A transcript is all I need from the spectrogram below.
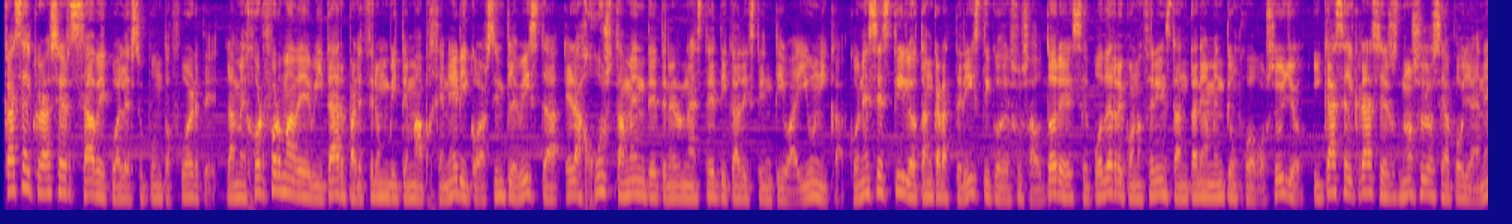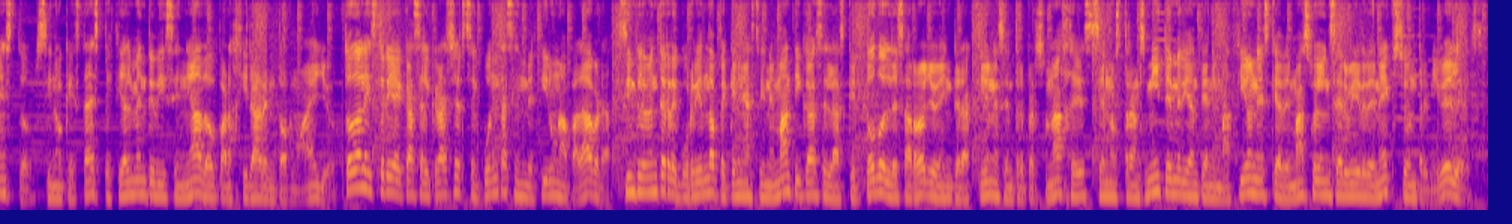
Castle Crashers sabe cuál es su punto fuerte. La mejor forma de evitar parecer un beatmap genérico a simple vista era justamente tener una estética distintiva y única. Con ese estilo tan característico de sus autores se puede reconocer instantáneamente un juego suyo, y Castle Crashers no solo se apoya en esto, sino que está especialmente diseñado para girar en torno a ello. Toda la historia de Castle Crashers se cuenta sin decir una palabra, simplemente recurriendo a pequeñas cinemáticas en las que todo el desarrollo e interacciones entre personajes se nos transmite mediante animaciones que además suelen servir de nexo entre niveles.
